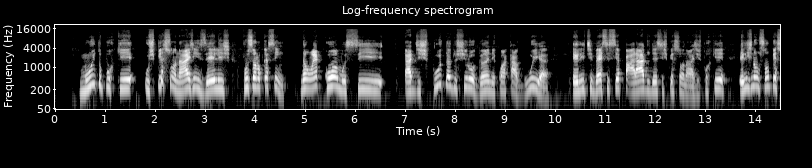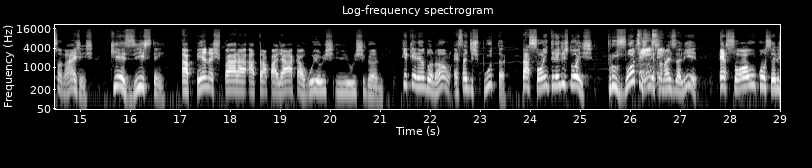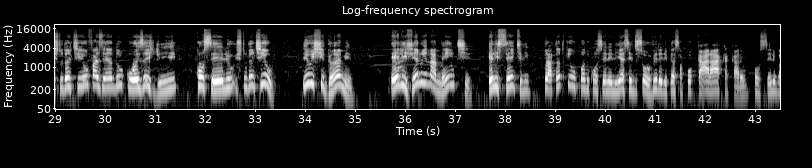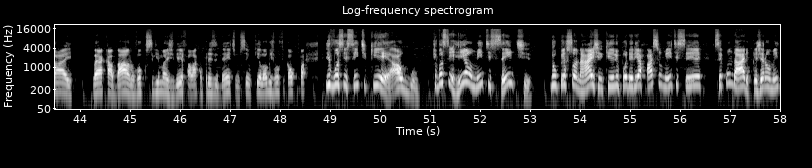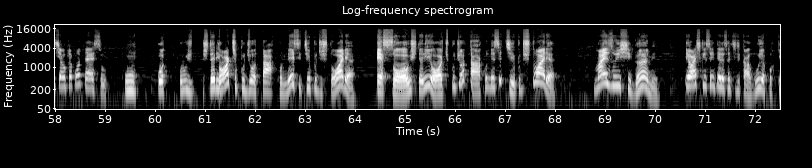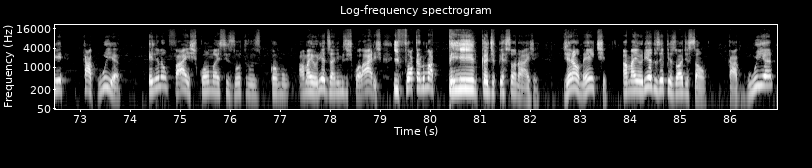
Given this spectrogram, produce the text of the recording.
muito porque os personagens eles funcionam porque assim, não é como se a disputa do Shirogane com a Kaguya ele tivesse separado desses personagens, porque eles não são personagens que existem apenas para atrapalhar a Kaguya e o Shigami. Porque querendo ou não, essa disputa tá só entre eles dois. Para os outros sim, personagens sim. ali, é só o conselho estudantil fazendo coisas de conselho estudantil. E o Ishigami, ele genuinamente, ele sente, ele para tanto que quando o conselho ele ia ser dissolvido, ele pensa, pô, caraca, cara, o conselho vai vai acabar, não vou conseguir mais ver, falar com o presidente, não sei o que, logo eles vão ficar ocupados. E você sente que é algo que você realmente sente do personagem que ele poderia facilmente ser secundário, porque geralmente é o que acontece. O, o, o, o estereótipo de otaku nesse tipo de história é só o estereótipo de otaku nesse tipo de história. Mas o Ishigami, eu acho que isso é interessante de Kaguya, porque Kaguya, ele não faz como esses outros, como a maioria dos animes escolares, e foca numa penca de personagem. Geralmente, a maioria dos episódios são Kaguya,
